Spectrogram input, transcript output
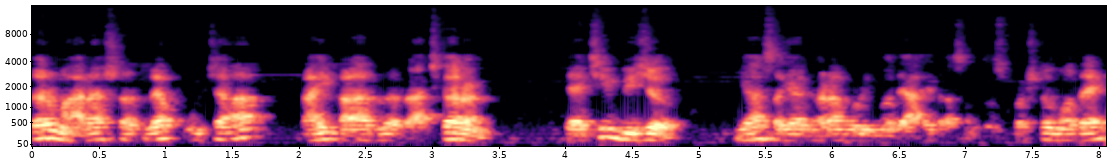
तर महाराष्ट्रातल्या पुढच्या काही काळातलं राजकारण त्याची बीजं या सगळ्या घडामोडींमध्ये आहेत असं आमचं स्पष्ट मत आहे.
